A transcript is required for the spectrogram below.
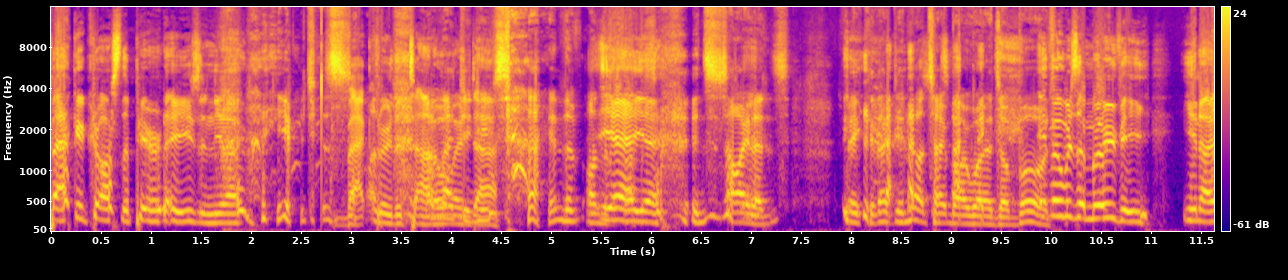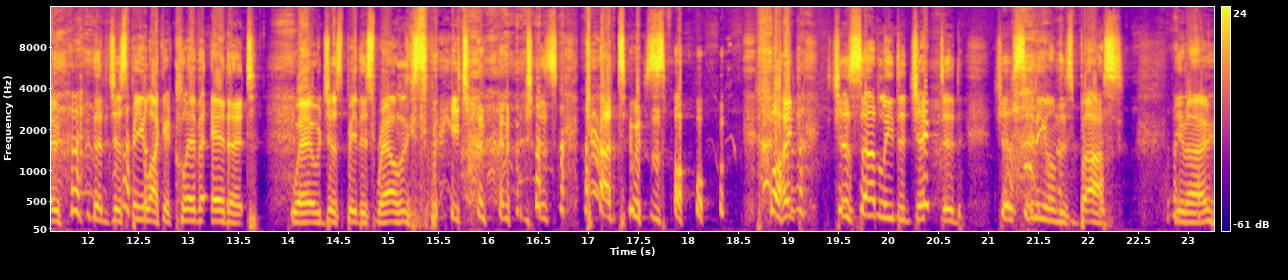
back across the Pyrenees and, you know, You're just Back silent. through the tunnel Imagine and, uh, you sat in the, on the Yeah, bus yeah. in silence, thinking they did not take my words on board. if it was a movie, You know, there'd just be like a clever edit where it would just be this rousing speech and then it would just cut to his soul. like, just suddenly dejected, just sitting on this bus, you know.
